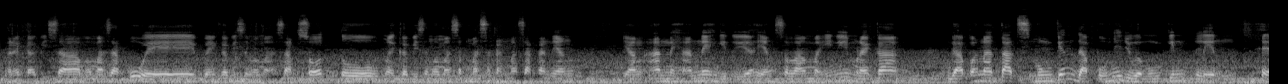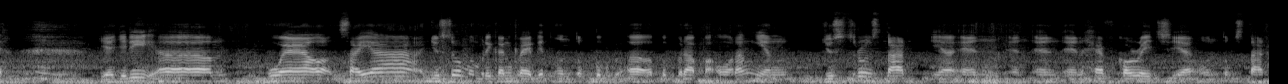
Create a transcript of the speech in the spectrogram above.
mereka bisa memasak kue, mereka bisa memasak soto, mereka bisa memasak masakan-masakan yang yang aneh-aneh gitu ya, yang selama ini mereka nggak pernah touch. Mungkin dapurnya juga mungkin clean. ya jadi um, well saya justru memberikan kredit untuk uh, beberapa orang yang justru start ya and and and and have courage ya untuk start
